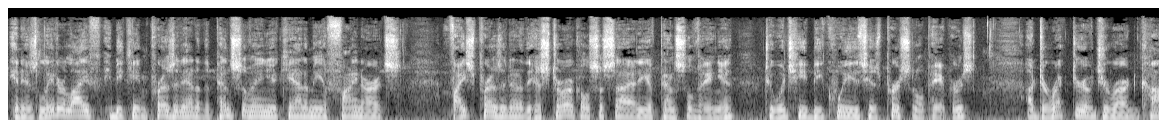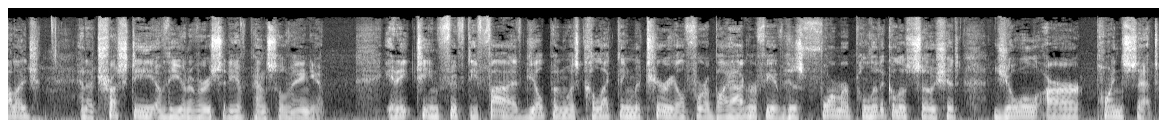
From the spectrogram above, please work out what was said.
In his later life, he became president of the Pennsylvania Academy of Fine Arts, vice president of the Historical Society of Pennsylvania, to which he bequeaths his personal papers, a director of Girard College, and a trustee of the University of Pennsylvania. In 1855, Gilpin was collecting material for a biography of his former political associate, Joel R. Poinsett,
